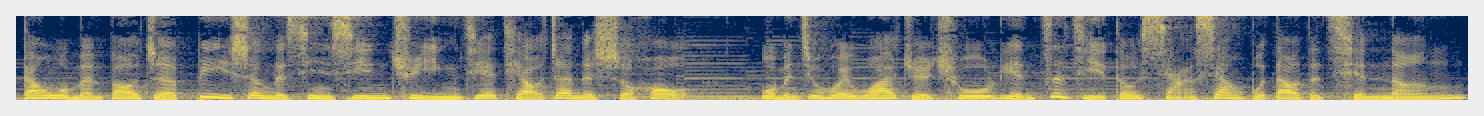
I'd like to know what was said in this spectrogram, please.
当我们抱着必胜的信心去迎接挑战的时候，我们就会挖掘出连自己都想象不到的潜能。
